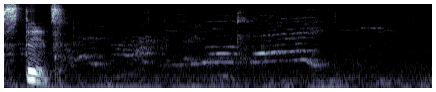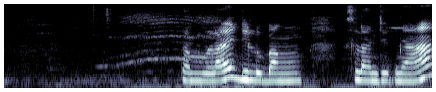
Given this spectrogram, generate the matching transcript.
stitch kita mulai di lubang selanjutnya.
